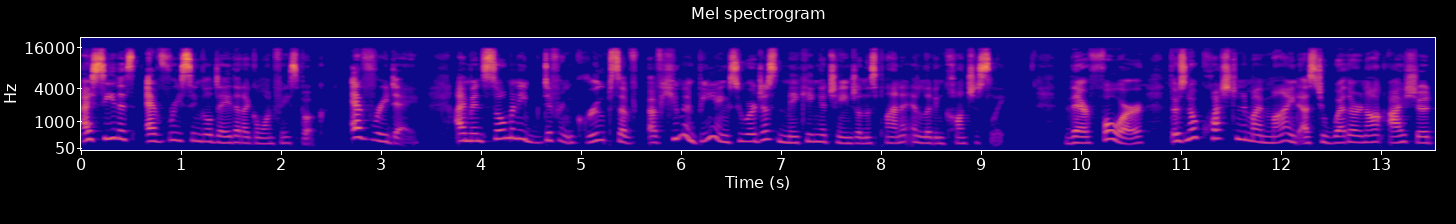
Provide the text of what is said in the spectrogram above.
I see this every single day that I go on Facebook. Every day. I'm in so many different groups of, of human beings who are just making a change on this planet and living consciously. Therefore, there's no question in my mind as to whether or not I should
